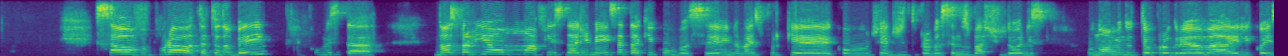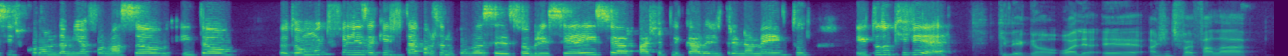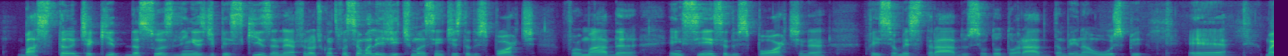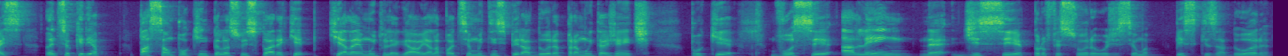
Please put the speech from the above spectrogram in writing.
Salve, Prota, tudo bem? Como está? Nossa, para mim é uma felicidade imensa estar aqui com você, ainda mais porque, como eu tinha dito para você nos bastidores, o nome do teu programa ele coincide com o nome da minha formação, então eu estou muito feliz aqui de estar conversando com você sobre ciência, parte aplicada de treinamento e tudo que vier. Que legal. Olha, é, a gente vai falar bastante aqui das suas linhas de pesquisa, né? Afinal de contas, você é uma legítima cientista do esporte, formada em ciência do esporte, né? Fez seu mestrado, seu doutorado também na USP. É, mas antes eu queria passar um pouquinho pela sua história, que, que ela é muito legal e ela pode ser muito inspiradora para muita gente porque você, além né, de ser professora hoje, ser uma pesquisadora,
